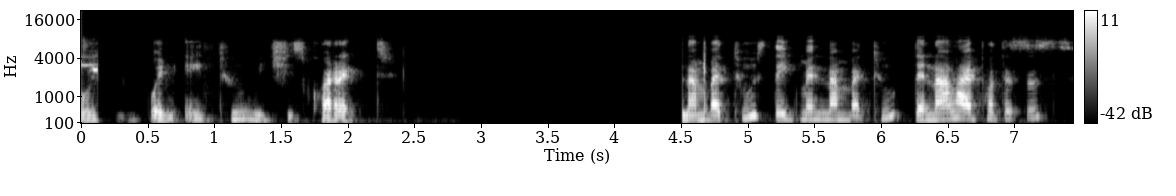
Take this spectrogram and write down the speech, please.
14.82, which is correct. Number two, statement number two, the null hypothesis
